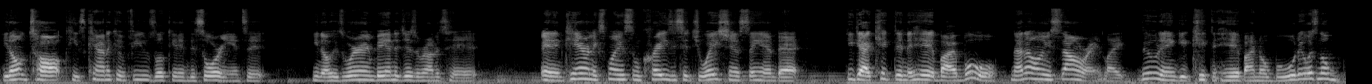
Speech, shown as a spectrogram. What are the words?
He don't talk. He's kind of confused looking and disoriented. You know, he's wearing bandages around his head. And Karen explained some crazy situation saying that he got kicked in the head by a bull. Now that don't even sound right. Like, dude didn't get kicked in the head by no bull. There was no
